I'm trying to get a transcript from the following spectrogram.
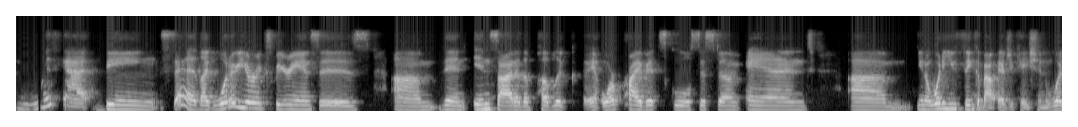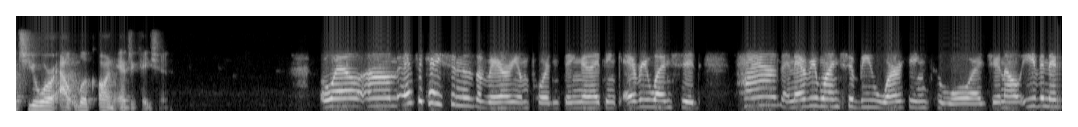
with that being said, like, what are your experiences um, then inside of the public eh, or private school system? And, um, you know, what do you think about education? What's your outlook on education? Well, um, education is a very important thing that I think everyone should have and everyone should be working towards. You know, even if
